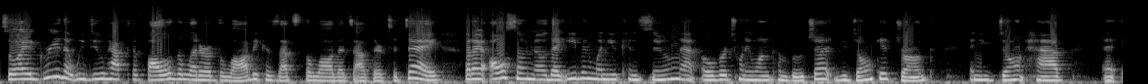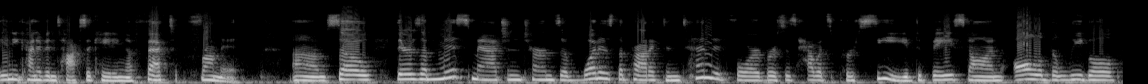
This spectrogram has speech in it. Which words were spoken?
So I agree that we do have to follow the letter of the law because that's the law that's out there today. But I also know that even when you consume that over 21 kombucha, you don't get drunk and you don't have uh, any kind of intoxicating effect from it. Um, so there's a mismatch in terms of what is the product intended for versus how it's perceived based on all of the legal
